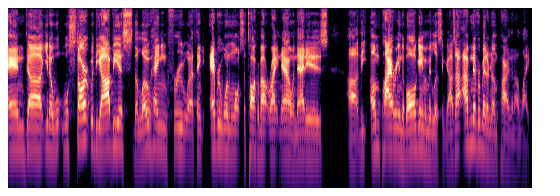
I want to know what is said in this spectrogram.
And, uh, you know, we'll, start with the obvious, the low hanging fruit, what I think everyone wants to talk about right now, and that is uh, the umpiring in the ball game. I mean, listen, guys, I, I've never met an umpire that I liked.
